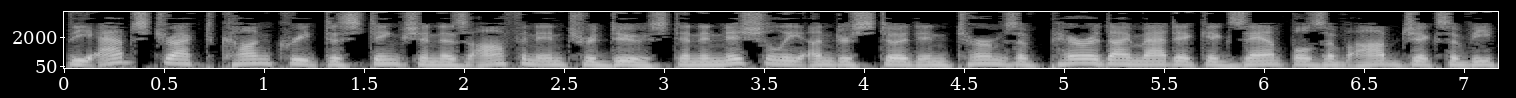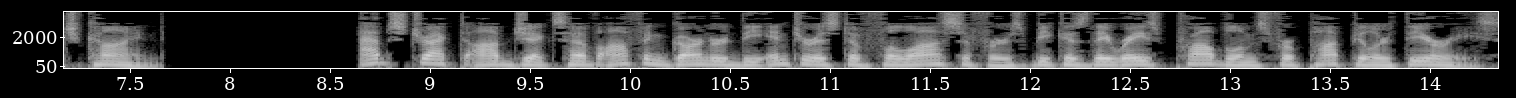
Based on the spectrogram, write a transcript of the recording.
The abstract concrete distinction is often introduced and initially understood in terms of paradigmatic examples of objects of each kind. Abstract objects have often garnered the interest of philosophers because they raise problems for popular theories.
